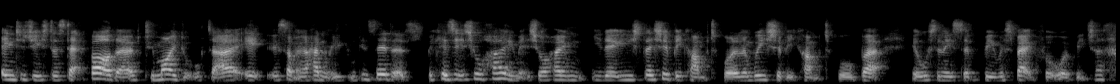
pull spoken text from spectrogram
introduced a stepfather to my daughter, it is something I hadn't even considered because it's your home. It's your home. You know, you, they should be comfortable and we should be comfortable, but it also needs to be respectful of each other.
